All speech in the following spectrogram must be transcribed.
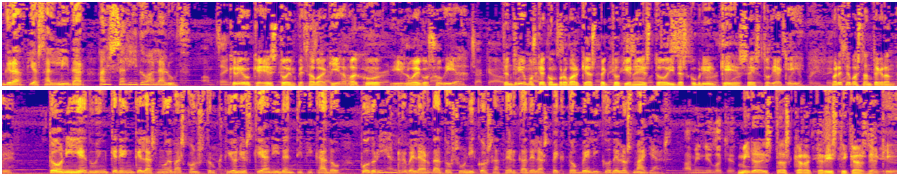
gracias al líder, han salido a la luz. Creo que esto empezaba aquí abajo y luego subía. Tendríamos que comprobar qué aspecto tiene esto y descubrir qué es esto de aquí. Parece bastante grande. Tony y Edwin creen que las nuevas construcciones que han identificado podrían revelar datos únicos acerca del aspecto bélico de los mayas. Mira estas características de aquí.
